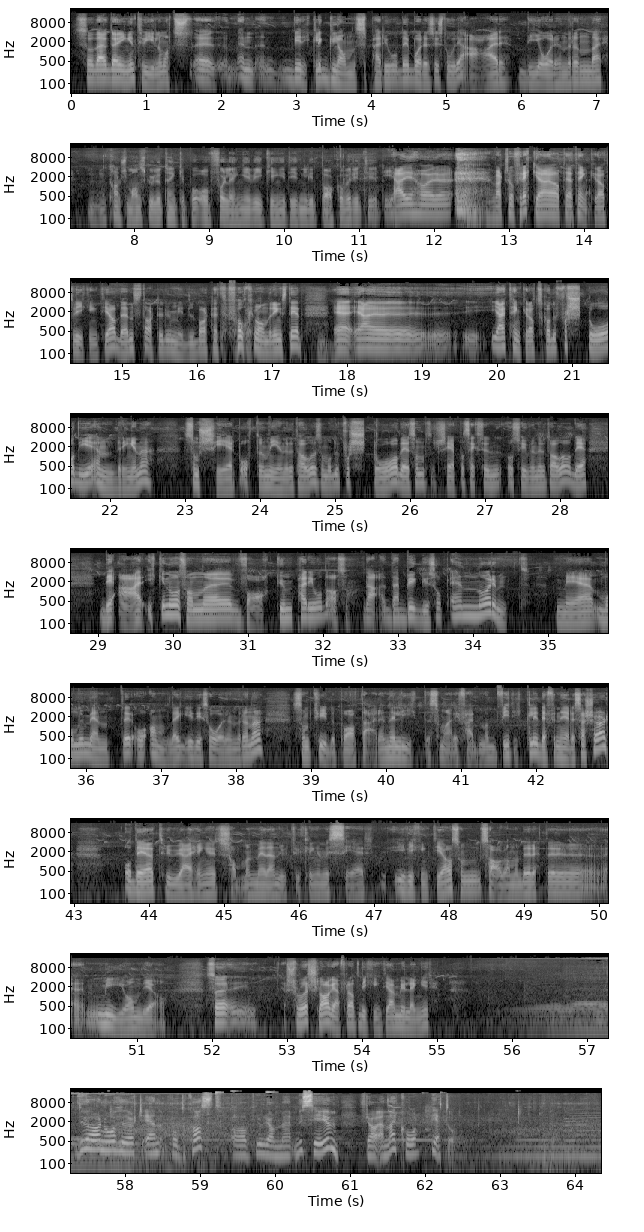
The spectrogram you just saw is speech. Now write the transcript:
Så det er, det er ingen tvil om at eh, en, en, virkelig glansperiode i Borres historie er de århundrene der. Mm, kanskje man skulle tenke på å forlenge vikingtiden litt bakover i tid? Jeg har uh, vært så frekk jeg, at jeg tenker at vikingtida den starter umiddelbart etter folkevandringstid. Jeg, jeg, jeg tenker at skal du forstå de endringene som skjer på 800- og 900-tallet, så må du forstå det som skjer på 600- og 700-tallet. og det det er ikke noe sånn eh, vakuumperiode, altså. Det, det bygges opp enormt med monumenter og anlegg i disse århundrene som tyder på at det er en elite som er i ferd med å virkelig definere seg sjøl. Og det tror jeg henger sammen med den utviklingen vi ser i vikingtida, som sagaene beretter eh, mye om, de òg. Så jeg slår et slag for at vikingtida er mye lenger. Du har nå hørt en podkast av programmet Museum fra NRK P2.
